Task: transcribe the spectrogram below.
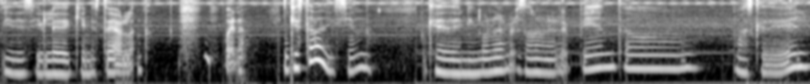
y decirle de quién estoy hablando. bueno, ¿qué estaba diciendo? Que de ninguna persona me arrepiento más que de él.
